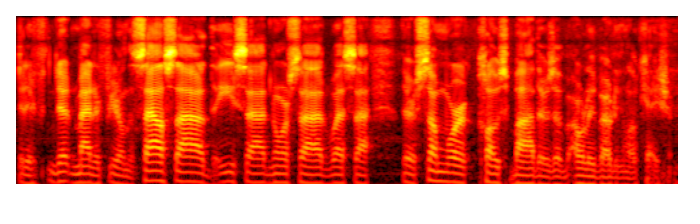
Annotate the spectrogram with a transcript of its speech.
That it doesn't matter if you're on the south side, the east side, north side, west side. There's somewhere close by. There's an early voting location.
